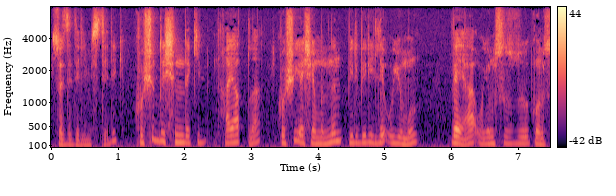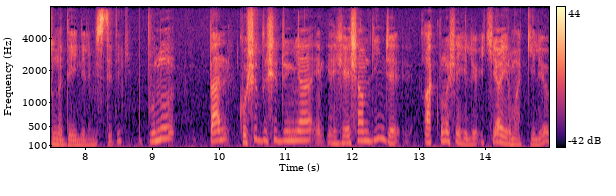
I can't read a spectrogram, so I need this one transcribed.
söz edelim istedik. Koşu dışındaki hayatla koşu yaşamının birbiriyle uyumu veya uyumsuzluğu konusunda değinelim istedik. Bunu ben koşu dışı dünya yaşam deyince aklıma şey geliyor. ikiye ayırmak geliyor.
